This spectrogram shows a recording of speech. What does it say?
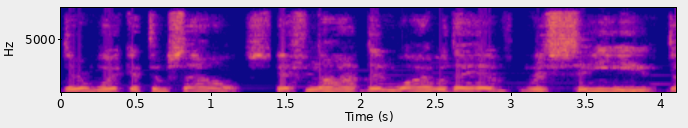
They're wicked themselves. If not, then why would they have received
